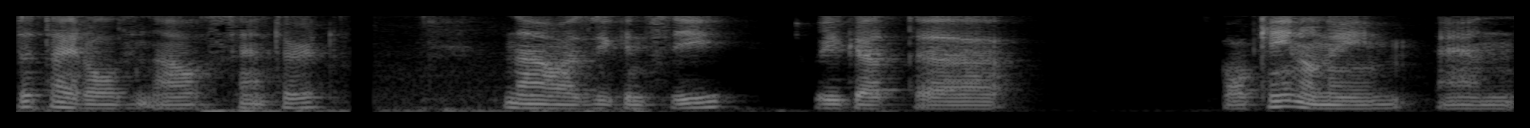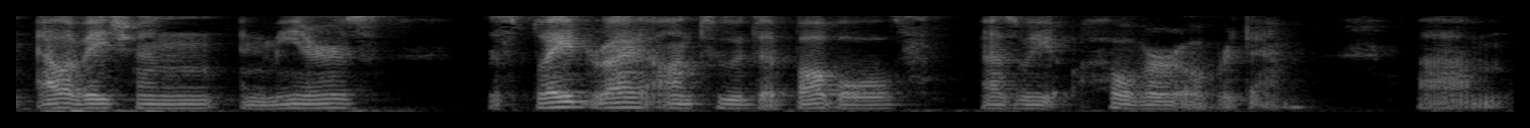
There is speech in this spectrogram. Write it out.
the title is now centered. Now, as you can see, we've got the volcano name and elevation in meters displayed right onto the bubbles as we hover over them. Um,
